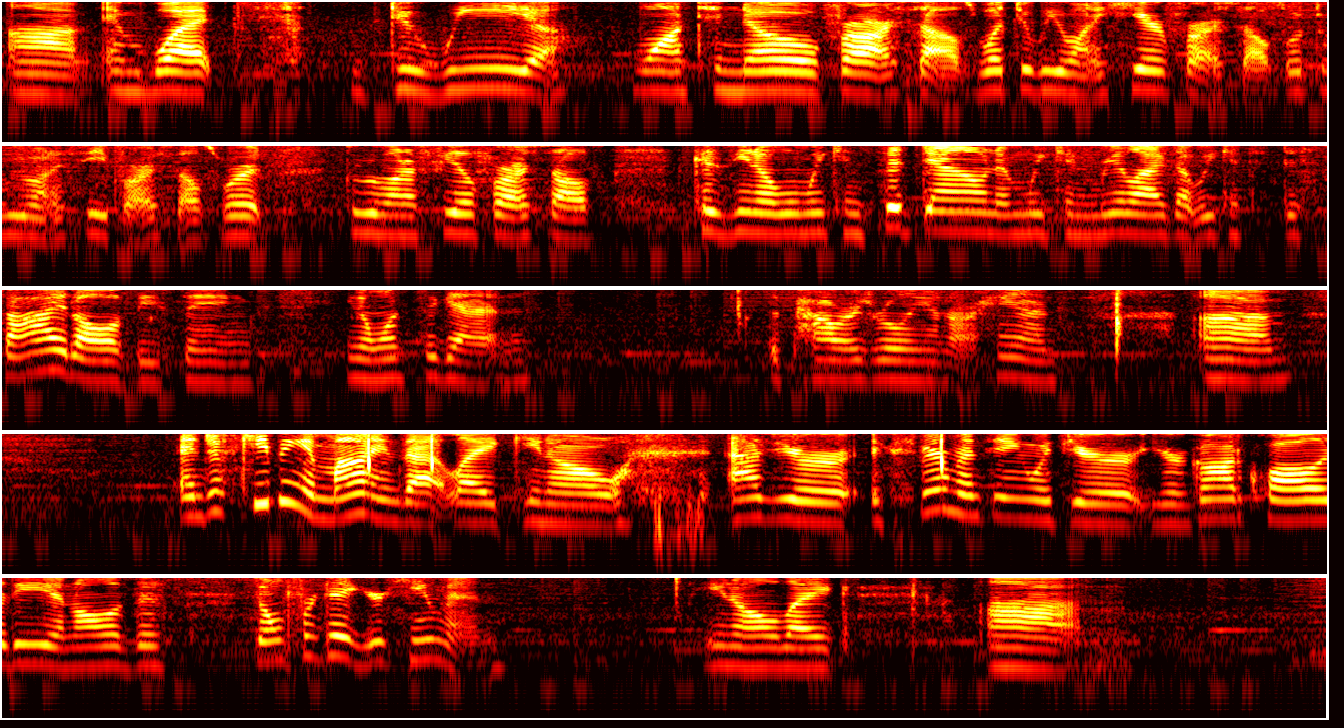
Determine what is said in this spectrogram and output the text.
um, and what do we want to know for ourselves? What do we want to hear for ourselves? What do we want to see for ourselves? What do we want to feel for ourselves? Because, you know, when we can sit down and we can realize that we get to decide all of these things, you know, once again, the power is really in our hands. Um, and just keeping in mind that, like, you know, as you're experimenting with your, your God quality and all of this, don't forget you're human you know like um,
